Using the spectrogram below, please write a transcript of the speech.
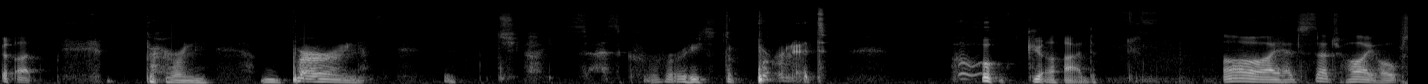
God. Burn. Burn. Christ. Burn it. Oh, God. Oh, I had such high hopes.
